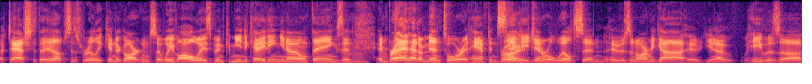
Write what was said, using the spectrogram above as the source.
attached at the hip since really kindergarten. So we've always been communicating, you know, on things. And, mm-hmm. and Brad had a mentor at Hampden-Sydney, right. General Wilson, who was an Army guy who, you know, he was, uh,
